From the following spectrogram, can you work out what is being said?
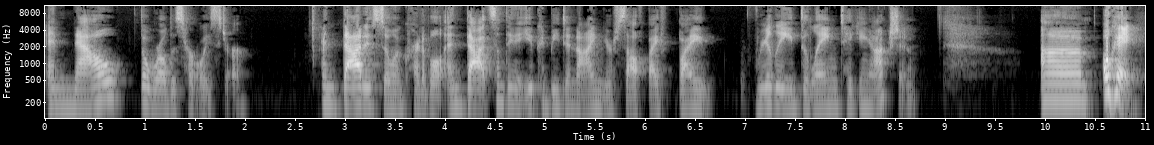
And now the world is her oyster. And that is so incredible. And that's something that you could be denying yourself by by really delaying taking action. Um, okay,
